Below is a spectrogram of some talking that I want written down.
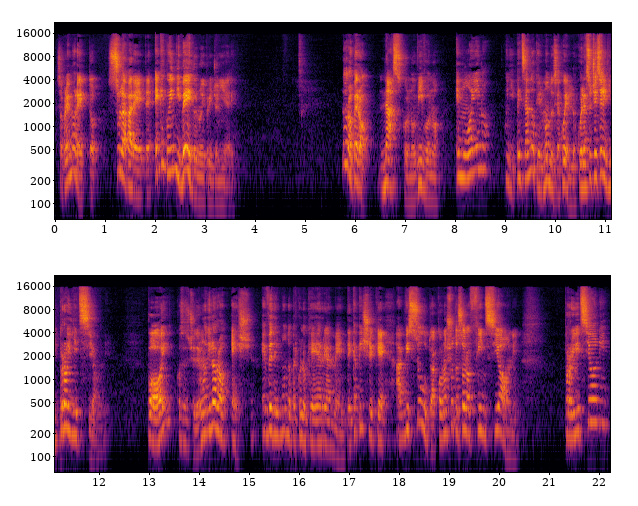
sopra il muretto sulla parete e che quindi vedono i prigionieri. Loro però nascono, vivono e muoiono quindi pensando che il mondo sia quello, quella successione di proiezioni. Poi, cosa succede? Uno di loro esce e vede il mondo per quello che è realmente e capisce che ha vissuto, ha conosciuto solo finzioni, proiezioni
